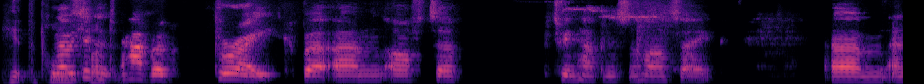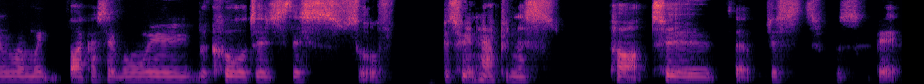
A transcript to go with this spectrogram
hit the pause. No, we didn't button. have a break, but um, after between happiness and heartache, um, and when we, like I said, when we recorded this sort of between happiness part two, that just was a bit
